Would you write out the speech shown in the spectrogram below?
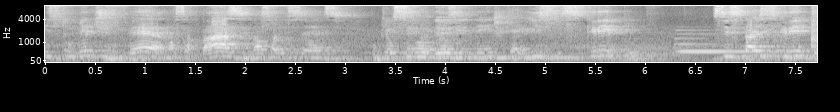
instrumento de fé, nossa base, nosso alicerce? Porque o Senhor Deus entende que é isso, escrito. Se está escrito,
